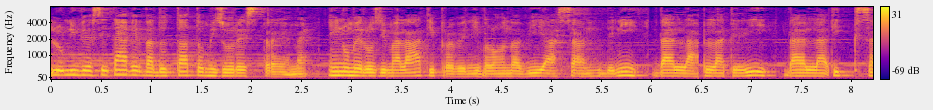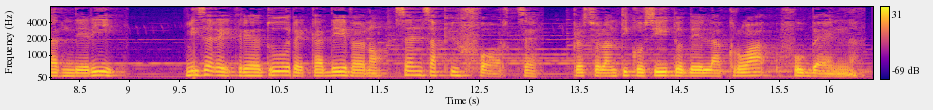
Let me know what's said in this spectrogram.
l'università aveva adottato misure estreme. I numerosi malati provenivano da via Saint-Denis, dalla Platerie, dalla Tixanderie. Misere creature cadevano senza più forze presso l'antico sito della Croix-Fauben.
